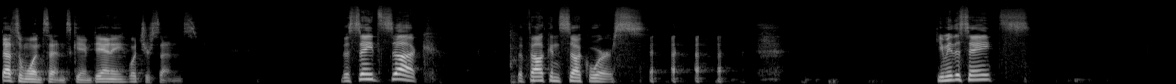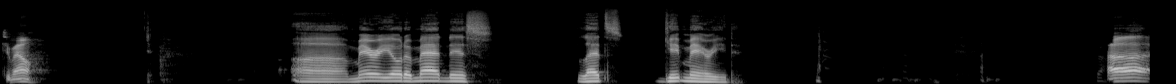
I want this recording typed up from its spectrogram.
That's a one sentence game. Danny, what's your sentence? The Saints suck. The Falcons suck worse. Give me the Saints. Jamel. Uh Mariota Madness. Let's get married. Uh,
